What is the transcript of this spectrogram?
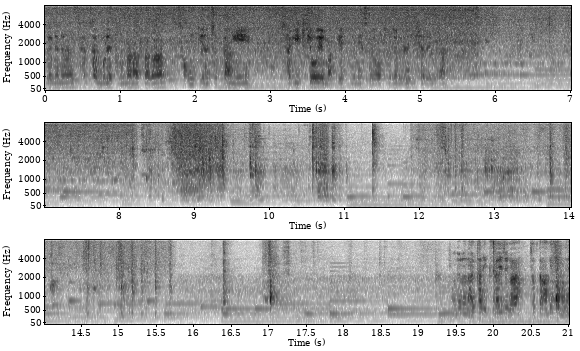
그러면은 살짝 물에 담가놨다가 소금기는 적당히 자기 기호에 맞게끔 해서 조절을 해주셔야 됩니다. 오늘은 알카닉 사이즈가 적당하기 때문에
